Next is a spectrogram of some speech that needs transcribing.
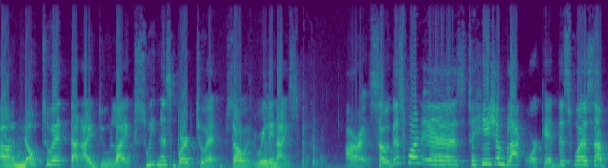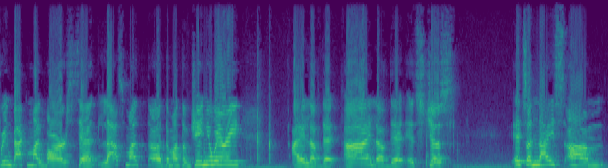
uh, note to it that I do like. Sweetness burnt to it. So really nice. Alright, so this one is Tahitian Black Orchid. This was uh, Bring Back My Bar scent last month, uh, the month of January. I loved it. I loved it. It's just, it's a nice, um,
